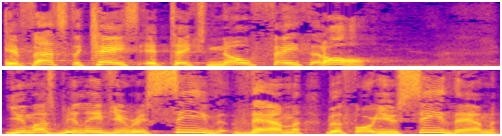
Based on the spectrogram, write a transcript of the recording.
If that's the case, it takes no faith at all. You must believe you receive them before you see them,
